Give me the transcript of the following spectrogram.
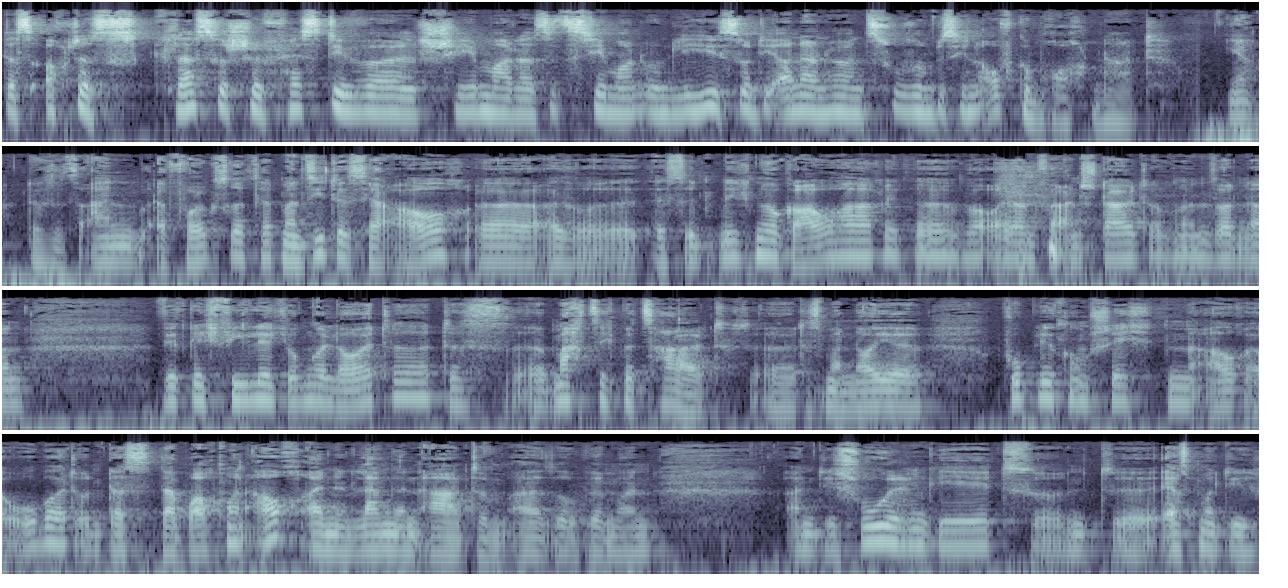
dass auch das klassische Festivalschema, da sitzt jemand und liest und die anderen hören zu, so ein bisschen aufgebrochen hat. Ja, das ist ein Erfolgsrezept. Man sieht es ja auch. Äh, also es sind nicht nur Grauhaarige bei euren Veranstaltungen, sondern wirklich viele junge Leute. Das äh, macht sich bezahlt, äh, dass man neue Publikumsschichten auch erobert und das, da braucht man auch einen langen Atem. Also wenn man an die Schulen geht und äh, erstmal die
